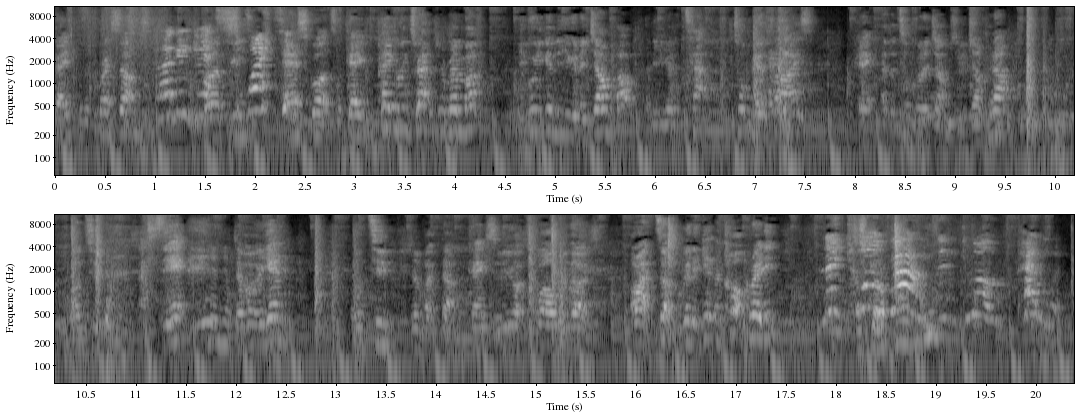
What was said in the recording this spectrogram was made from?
Okay, for the press ups, We're going to get burpees, sweaty. air squats. Okay, penguin traps. Remember, all you're gonna do, you're gonna jump up and then you're gonna tap the top of your thighs. Okay, at the top of the jump. So you're jumping up. One, two. That's it. Jump up again. One, two. Jump back down. Okay, so we got 12 of those. All right, so we're gonna get the clock ready. Then 12 rounds and 12 penguins.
